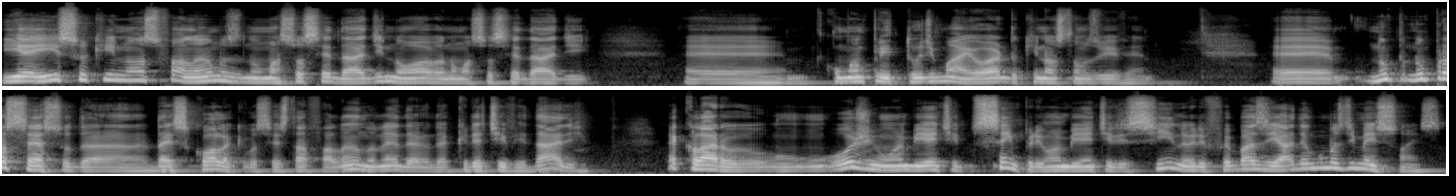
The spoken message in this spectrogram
E é isso que nós falamos numa sociedade nova, numa sociedade é, com uma amplitude maior do que nós estamos vivendo. É, no, no, processo da, da escola que você está falando, né, da, da criatividade, é claro, um, hoje um ambiente, sempre um ambiente de ensino, ele foi baseado em algumas dimensões.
